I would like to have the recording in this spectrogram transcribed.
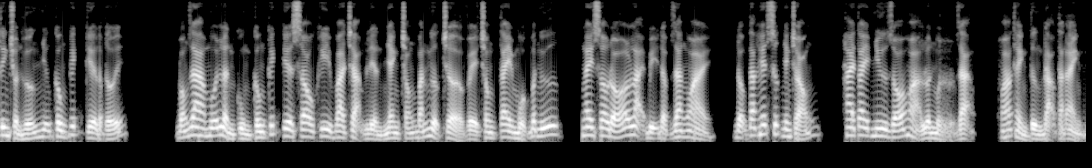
tinh chuẩn hướng những công kích kia đập tới. Bóng ra mỗi lần cùng công kích kia sau khi va chạm liền nhanh chóng bắn ngược trở về trong tay một bất ngữ, ngay sau đó lại bị đập ra ngoài, động tác hết sức nhanh chóng, hai tay như gió hỏa luân một dạng hóa thành từng đạo tàn ảnh.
